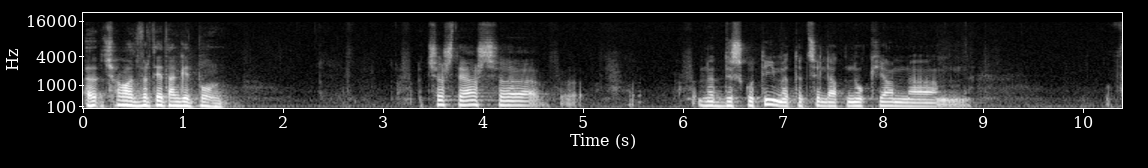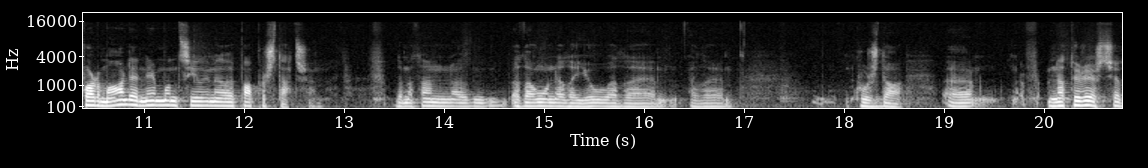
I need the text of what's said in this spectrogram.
Çka ka të vërtetë në këtë punë? Çështja është që në diskutimet të cilat nuk janë formale, ne mund të sillemi edhe papërshtatshëm. Domethënë, edhe unë, edhe ju, edhe, edhe kushdo. Natyrisht që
